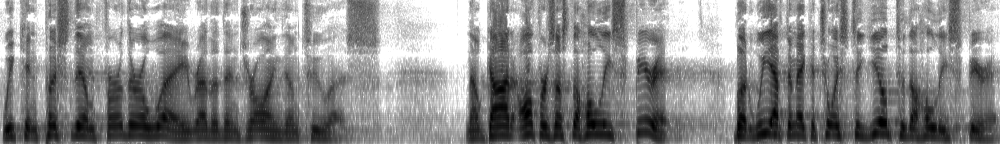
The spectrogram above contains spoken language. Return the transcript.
we can push them further away rather than drawing them to us. Now, God offers us the Holy Spirit, but we have to make a choice to yield to the Holy Spirit.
